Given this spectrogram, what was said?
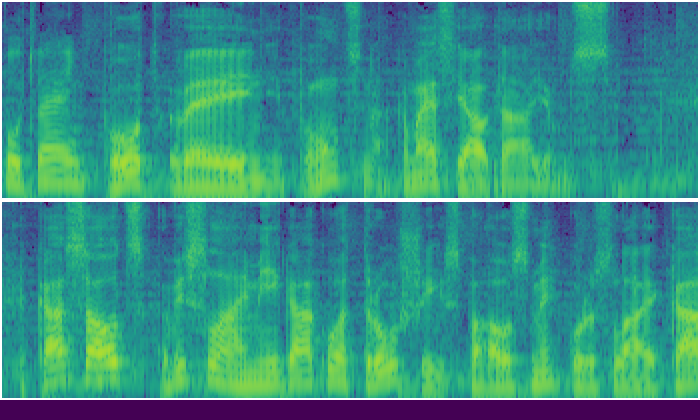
Pūtvēņi. Putveņi. Punkts. Nākamais jautājums. Kā sauc vislaimīgāko trūšīs pausmi, kuras laikā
